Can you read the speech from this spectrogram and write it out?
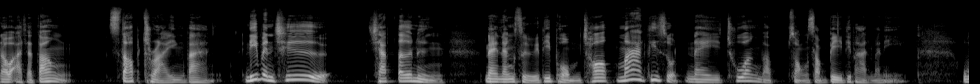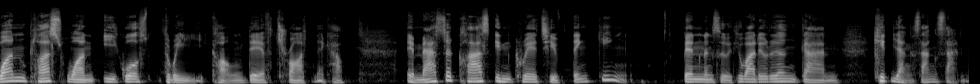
เราอาจจะต้อง stop trying บ้าง นี่เป็นชื่อ chapter หนึ่ง ในหนังสือที่ผมชอบมากที่สุดในช่วงแบบสองสมปีที่ผ่านมานี้ one plus one equals three ของ Dave Trott นะครับ A Master Class in Creative Thinking เป็นหนังสือที่ว่าด้วยเรื่องการคิดอย่างสร้างสรรค์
